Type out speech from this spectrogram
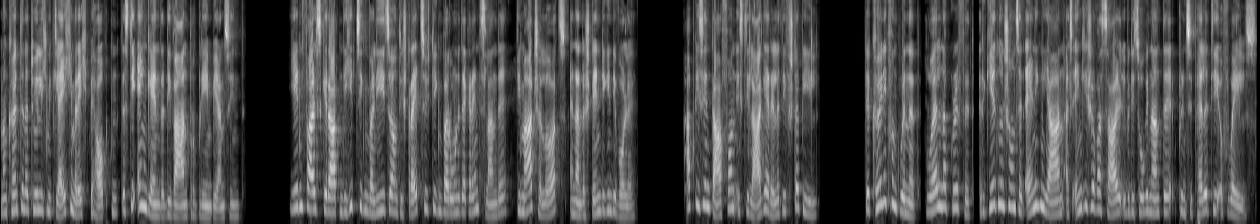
Man könnte natürlich mit gleichem Recht behaupten, dass die Engländer die wahren Problembären sind. Jedenfalls geraten die hitzigen Waliser und die streitsüchtigen Barone der Grenzlande, die Marcher Lords, einander ständig in die Wolle. Abgesehen davon ist die Lage relativ stabil. Der König von Gwynedd, Llewellyn ap Griffith, regiert nun schon seit einigen Jahren als englischer Vasall über die sogenannte Principality of Wales.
